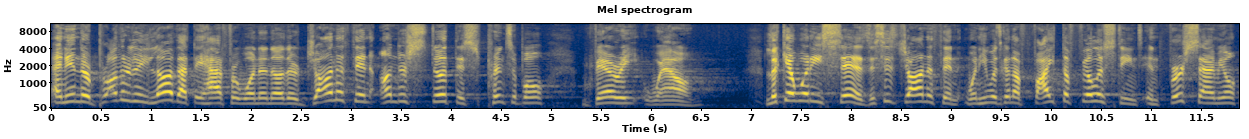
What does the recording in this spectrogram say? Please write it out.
And in their brotherly love that they had for one another, Jonathan understood this principle very well. Look at what he says. This is Jonathan when he was going to fight the Philistines in 1 Samuel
